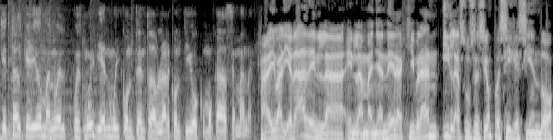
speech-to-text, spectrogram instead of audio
¿Qué tal, querido Manuel? Pues muy bien, muy contento de hablar contigo como cada semana. Hay variedad en la en la mañanera, Gibran, y la sucesión pues sigue siendo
